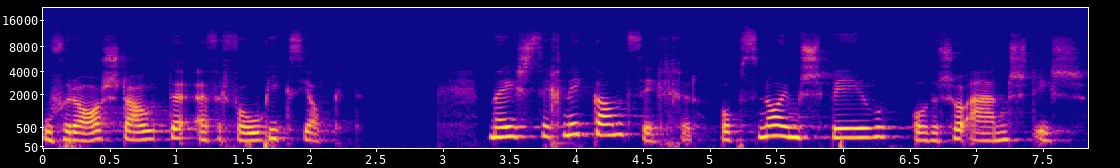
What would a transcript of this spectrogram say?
und veranstalten eine Verfolgungsjagd. Man ist sich nicht ganz sicher, ob es noch im Spiel oder schon ernst ist.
